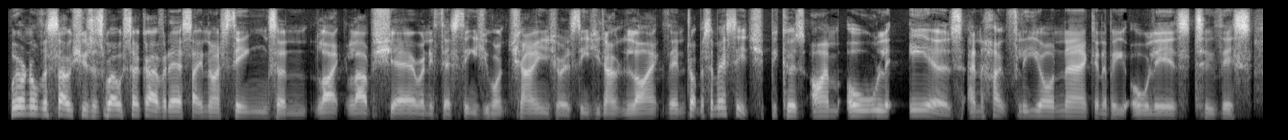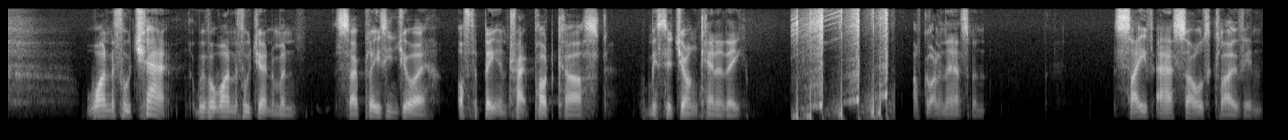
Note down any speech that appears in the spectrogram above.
We're on all the socials as well, so go over there, say nice things, and like, love, share. And if there's things you want changed or there's things you don't like, then drop us a message because I'm all ears, and hopefully you're now going to be all ears to this wonderful chat with a wonderful gentleman. So please enjoy Off the Beaten Track podcast with Mr. John Kennedy. I've got an announcement. Save Our Souls Clothing.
